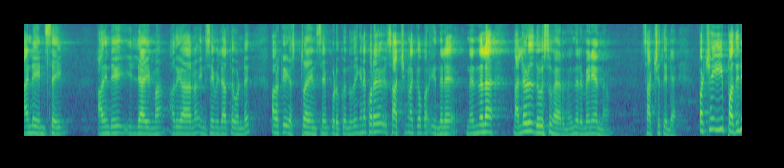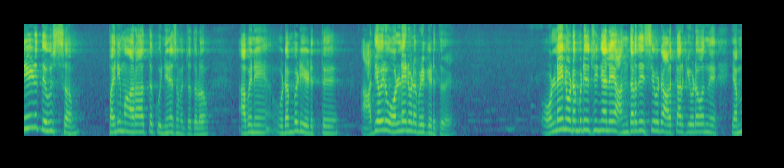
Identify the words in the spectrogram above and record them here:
അതിന്റെ എൻസൈം അതിന്റെ ഇല്ലായ്മ അത് കാരണം എൻസൈം ഇല്ലാത്തത് കൊണ്ട് അവർക്ക് എക്സ്ട്രാ എൻസൈം കൊടുക്കുന്നത്. ഇങ്ങനെ കുറേ സാക്ഷ്യങ്ങളൊക്കെ ഇന്നലെ ഇന്നലെ നല്ലൊരു ദിവസമായിരുന്നു ഇന്നലെ മെനയെന്ന് സാക്ഷ്യത്തിന്റെ. പക്ഷേ ഈ പതിനേഴ് ദിവസം പനി മാറാത്ത കുഞ്ഞിനെ സംബന്ധിച്ചിടത്തോളം അവന് ഉടമ്പടി എടുത്ത് ആദ്യം അവർ ഓൺലൈൻ ഉടമ്പടിക്ക് എടുത്തത്. ഓൺലൈൻ ഉടമ്പടി വെച്ച് കഴിഞ്ഞാൽ അന്തർദേശീയയുടെ ആൾക്കാർക്ക് ഇവിടെ വന്ന് എം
